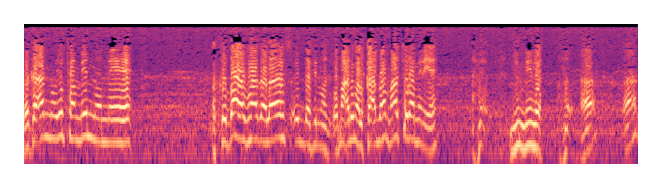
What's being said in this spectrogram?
فكأنه يفهم منه أن إيه؟ التضاعف هذا لا يصل إلا في المسجد. ومعلومة الكعبة ما ترى من إيه؟ من من ها؟ ها؟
